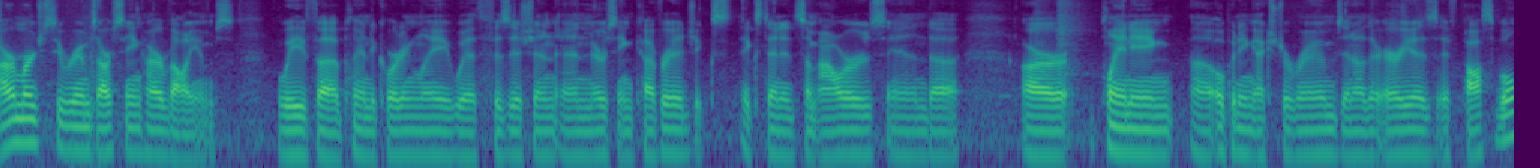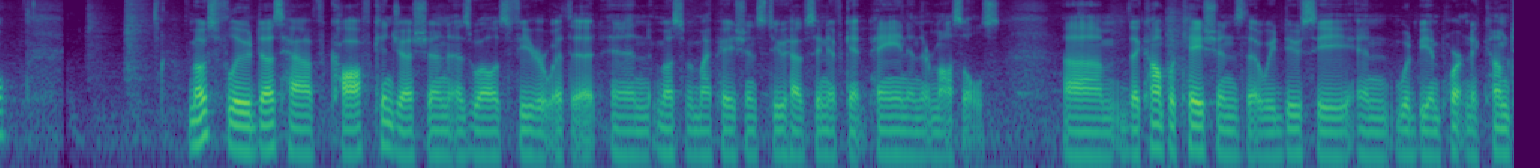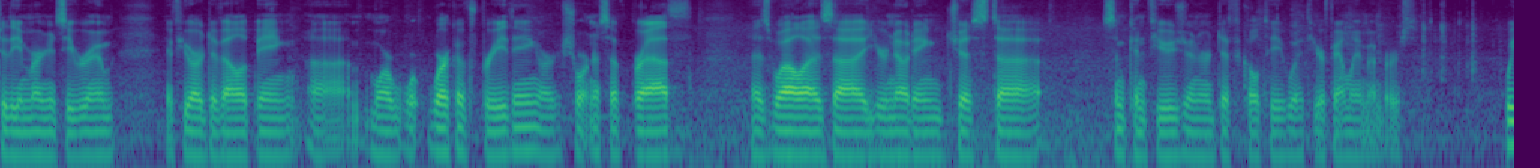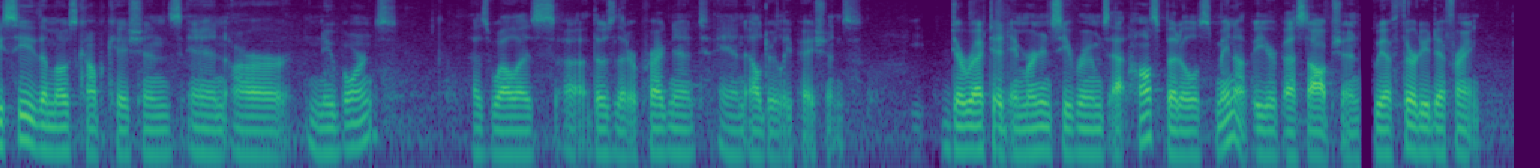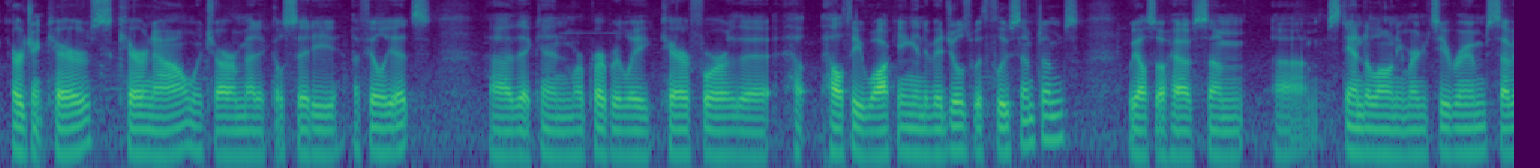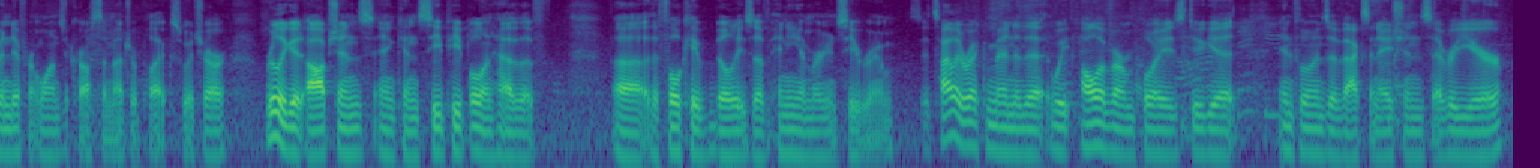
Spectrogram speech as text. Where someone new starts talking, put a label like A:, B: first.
A: Our emergency rooms are seeing higher volumes. We've uh, planned accordingly with physician and nursing coverage, ex extended some hours, and uh, are planning uh, opening extra rooms in other areas if possible. Most flu does have cough, congestion, as well as fever with it, and most of my patients do have significant pain in their muscles. Um, the complications that we do see and would be important to come to the emergency room if you are developing uh, more work of breathing or shortness of breath, as well as uh, you're noting just uh, some confusion or difficulty with your family members. We see the most complications in our newborns, as well as uh, those that are pregnant and elderly patients. Directed emergency rooms at hospitals may not be your best option. We have 30 different urgent cares, CareNow, which are Medical City affiliates uh, that can more appropriately care for the he healthy walking individuals with flu symptoms. We also have some um, standalone emergency rooms, seven different ones across the Metroplex, which are really good options and can see people and have the, uh, the full capabilities of any emergency room. It's highly recommended that we, all of our employees do get influenza vaccinations every year.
